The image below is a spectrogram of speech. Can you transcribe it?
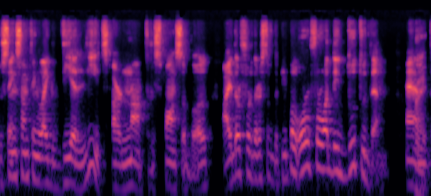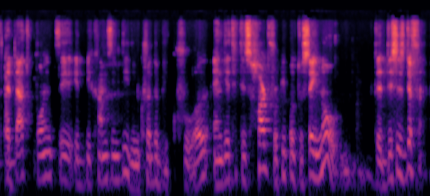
To saying something like the elites are not responsible either for the rest of the people or for what they do to them and right. at that point, it, becomes indeed incredibly cruel. And yet, it is hard for people to say, no, that this is different.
